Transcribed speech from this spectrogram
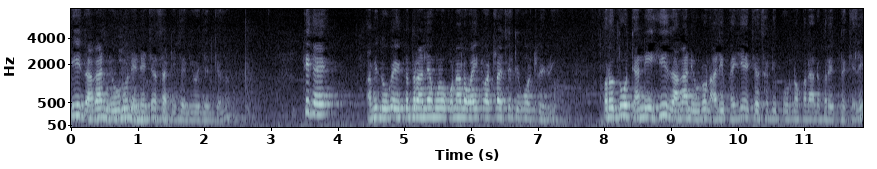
ही जागा निवडून येण्याच्यासाठीचं नियोजन केलं. ठीक आहे. आम्ही दोघं एकत्र आल्यामुळं कोणाला वाईट वाटलं असेल ती गोष्ट वेगळी. परंतु त्यांनी ही जागा निवडून आली पाहिजे याच्यासाठी पूर्णपणानं प्रयत्न केले.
